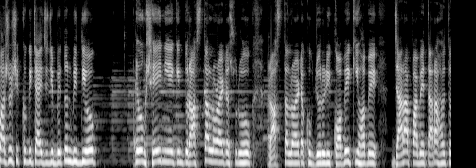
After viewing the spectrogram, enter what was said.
পার্শ্ব শিক্ষকই চাইছে যে বেতন বৃদ্ধি হোক এবং সেই নিয়ে কিন্তু রাস্তার লড়াইটা শুরু হোক, রাস্তার লড়াইটা খুব জরুরি কবে কি হবে, যারা পাবে তারা হয়তো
